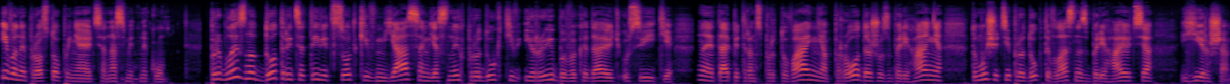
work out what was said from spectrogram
і вони просто опиняються на смітнику. Приблизно до 30% м'яса, м'ясних продуктів і риби викидають у світі на етапі транспортування, продажу, зберігання, тому що ці продукти власне зберігаються гірше.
